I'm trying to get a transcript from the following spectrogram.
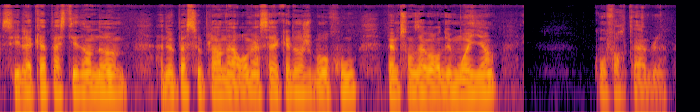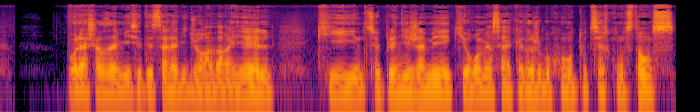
C'est la capacité d'un homme à ne pas se plaindre, à remercier Akadosh Borou, même sans avoir de moyens, Voilà, chers amis, c'était ça la vie du Ravariel, qui ne se plaignait jamais, qui remerciait Akadosh beaucoup en toutes circonstances,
